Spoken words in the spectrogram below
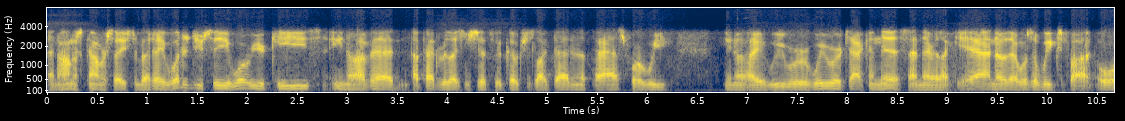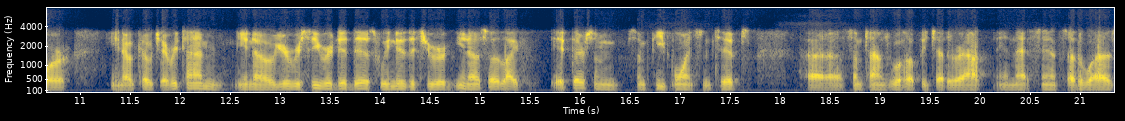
an honest conversation about, hey, what did you see? What were your keys? You know, I've had I've had relationships with coaches like that in the past where we, you know, hey, we were we were attacking this, and they're like, yeah, I know that was a weak spot, or you know, coach, every time you know your receiver did this, we knew that you were, you know, so like if there's some some key points and tips, uh, sometimes we'll help each other out in that sense. Otherwise,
